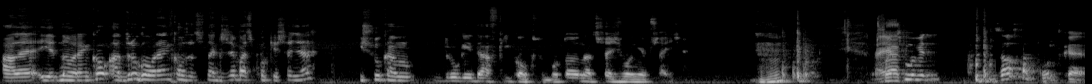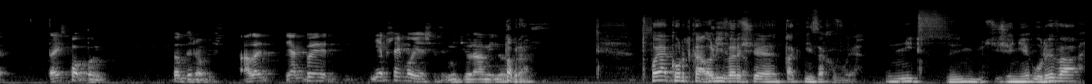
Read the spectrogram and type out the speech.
ale jedną ręką, a drugą ręką zaczyna grzebać po kieszeniach i szukam drugiej dawki koksu, bo to na trzeźwo nie przejdzie. Mhm. A ja ci mówię, zostaw kurtkę, daj spokój. Co ty robisz? Ale jakby nie przejmuję się tymi dziurami. No Dobra. Twoja kurtka, Oliver, się tak nie zachowuje. Nic, ci się nie urywa.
